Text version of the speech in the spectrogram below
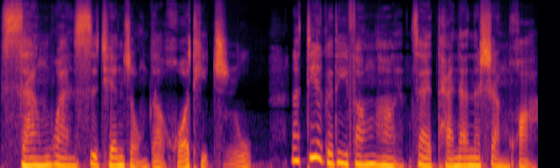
三万四千种的活体植物。那第二个地方哈、在台南的善化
